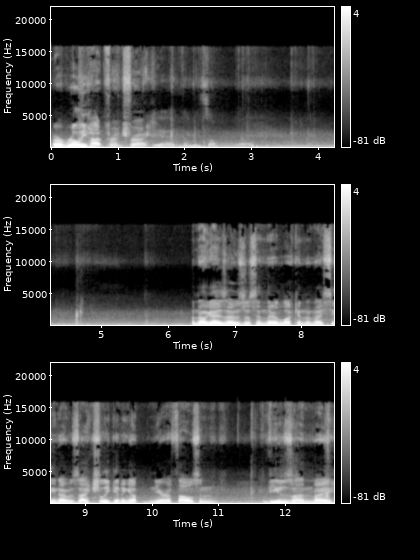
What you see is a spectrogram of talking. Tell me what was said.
Or a really hot french fry. Yeah, I think it's something like that. But no, guys, I was just in there looking and I seen I was actually getting up near a thousand views on my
